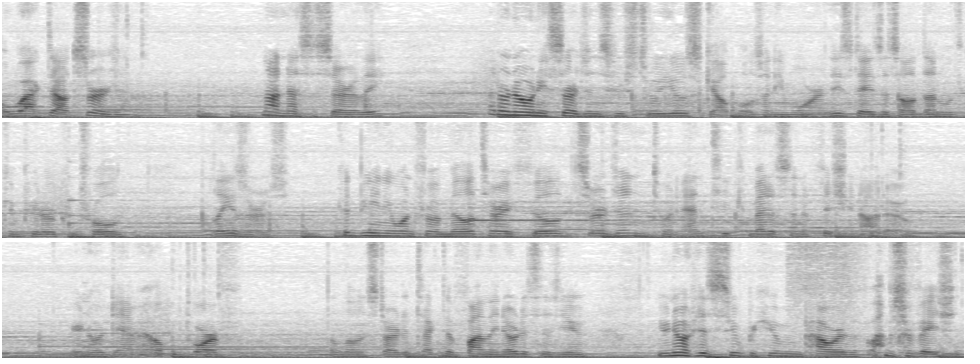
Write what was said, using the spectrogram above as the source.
a whacked-out surgeon. Not necessarily. I don't know any surgeons who still use scalpels anymore. These days it's all done with computer-controlled lasers. Could be anyone from a military field surgeon to an antique medicine aficionado. You're no damn help, dwarf. The Lone Star detective finally notices you. You note his superhuman powers of observation.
